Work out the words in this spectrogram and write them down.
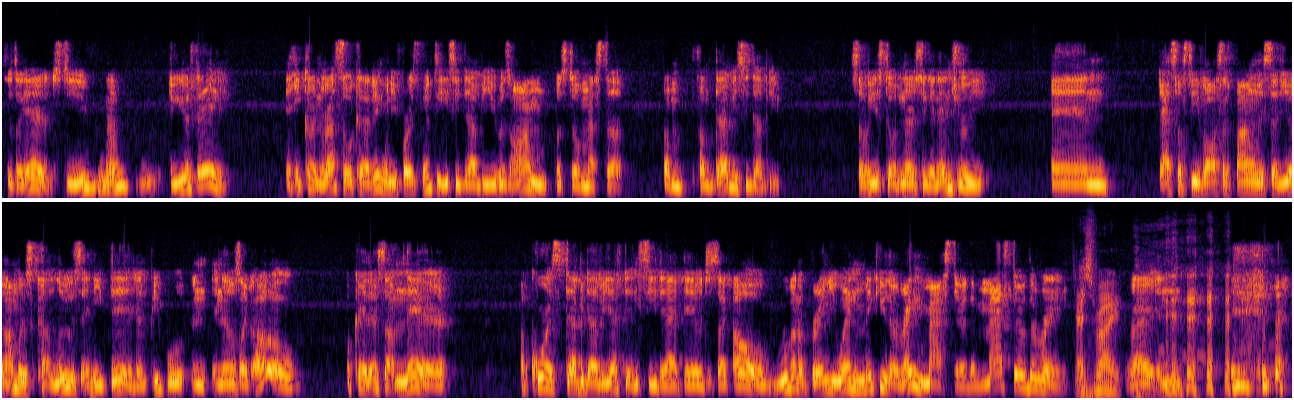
So he's like, "Here, Steve, you know, do your thing." And he couldn't wrestle because I think when he first went to ECW, his arm was still messed up from from WCW, so he's still nursing an injury. And that's when Steve Austin finally said, "Yo, I'm gonna just cut loose," and he did. And people, and, and it was like, "Oh, okay, there's something there." Of course, WWF didn't see that. They were just like, "Oh, we're gonna bring you in and make you the ring master, the master of the ring." That's right. right? And,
